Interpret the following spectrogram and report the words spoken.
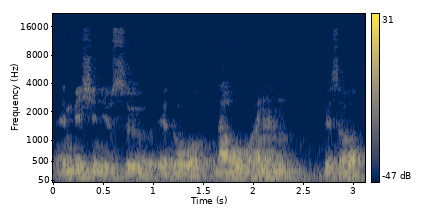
MBC 뉴스에도 나오고 하는 그래서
